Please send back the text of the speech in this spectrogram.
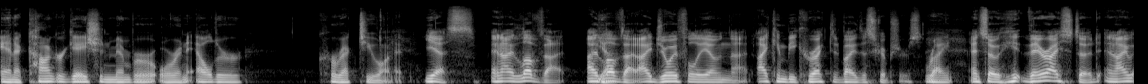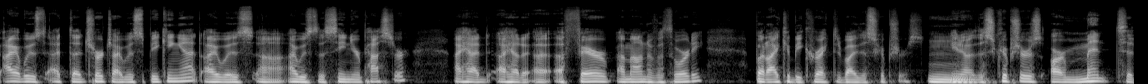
and a congregation member or an elder correct you on it? Yes, and I love that. I Yeah. love that. I joyfully own that. I can be corrected by the scriptures. Right. And so he, there I stood, and I, I was at the church I was speaking at. I was uh, I was the senior pastor. I had I had a, a fair amount of authority, but I could be corrected by the scriptures. You know, the scriptures are meant to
